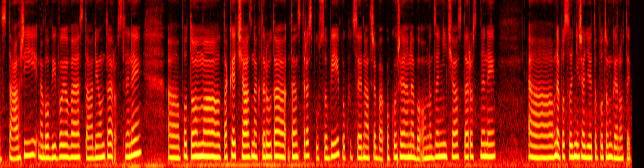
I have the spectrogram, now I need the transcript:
stáří nebo vývojové stádium té rostliny, Potom také část, na kterou ta, ten stres působí, pokud se jedná třeba o kořen nebo o nadzení část té rostliny. A v neposlední řadě je to potom genotyp.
